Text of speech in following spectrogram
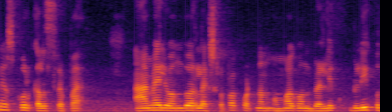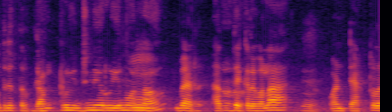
ನೀವು ಸ್ಕೂಲ್ ಕಲಿಸ್ರಪ್ಪ. ಆಮೇಲೆ ಒಂದೂವರೆ ಲಕ್ಷ ರೂಪಾಯಿ ಕೊಟ್ಟು ನನ್ನ ಮೊಮ್ಮಗ ಒಂದು ಬೆಳ್ಳಿ ಬಿಳಿ ಕುದುರೆ ತರ್ತೀನಿ. ಡಾಕ್ಟ್ರು ಇಂಜಿನಿಯರ್ ಏನು ಅಲ್ಲ? ಬೇಡ್ರಿ ಹತ್ತು ಎಕರೆ ಹೊಲ ಒಂದು ಟ್ಯಾಕ್ಟ್ರ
